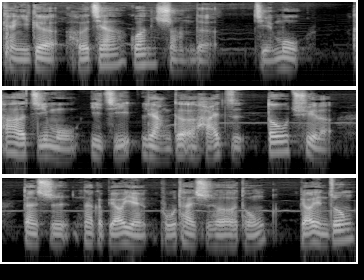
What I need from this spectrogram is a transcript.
看一个合家观赏的节目，他和吉姆以及两个孩子都去了，但是那个表演不太适合儿童。表演中。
